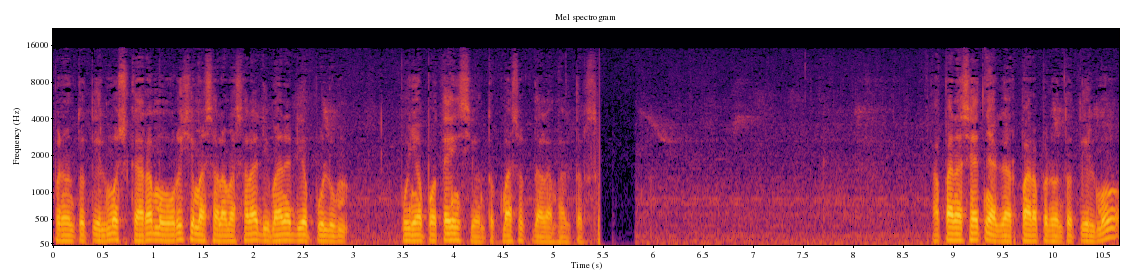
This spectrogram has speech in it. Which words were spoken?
penuntut ilmu sekarang mengurusi masalah-masalah di mana dia belum punya potensi untuk masuk dalam hal tersebut. Apa nasihatnya agar para penuntut ilmu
